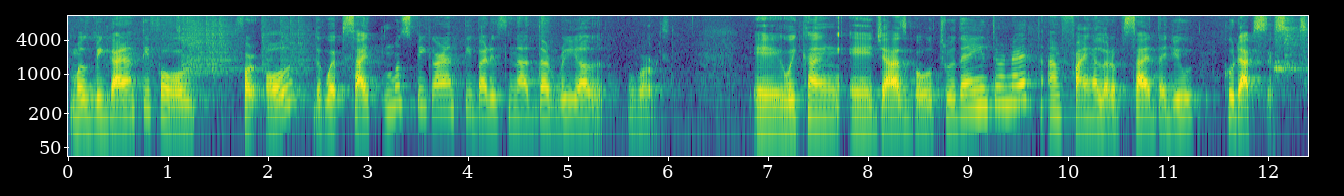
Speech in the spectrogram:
must be guaranteed for all, for all. The website must be guaranteed, but it's not the real world. Uh, we can uh, just go through the internet and find a lot of sites that you could access.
